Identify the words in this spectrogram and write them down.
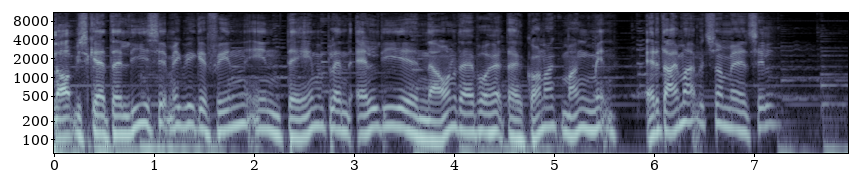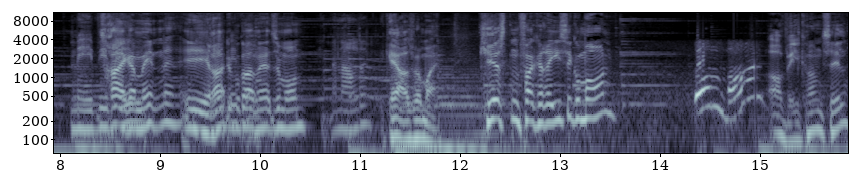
Nå, vi skal da lige se, om ikke vi kan finde en dame blandt alle de øh, navne, der er på her. Der er godt nok mange mænd. Er det dig, Majbet, som er til? Maybe, Trækker baby. mændene i radioprogrammet her til morgen? Men aldrig. Det kan også være mig. Kirsten fra Carise, godmorgen. Godmorgen. Og velkommen til.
